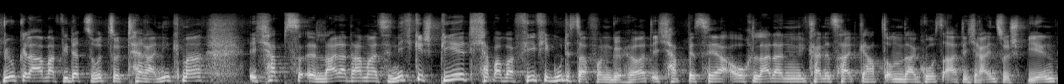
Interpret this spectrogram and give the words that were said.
Genug gelabert, wieder zurück zu Terranigma. Ich habe es äh, leider damals nicht gespielt, ich habe aber viel, viel Gutes davon gehört. Ich habe bisher auch leider keine Zeit gehabt, um da großartig reinzuspielen.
